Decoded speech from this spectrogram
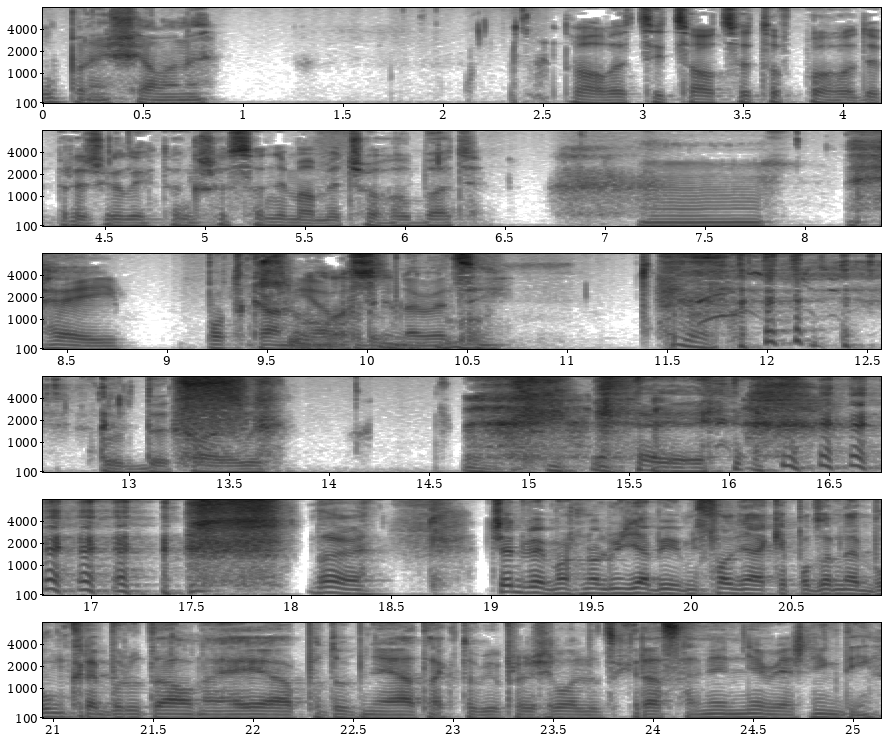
úplne šialené. No ale cicavce to v pohode prežili, takže sa nemáme čo bať. Mm, hej, potkany a podobné veci. No. detaily. no je. Čo vie, možno ľudia by mysleli nejaké podzemné bunkre brutálne, hej, a podobne a tak to by prežilo ľudské rasa. Ne, nevieš nikdy.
